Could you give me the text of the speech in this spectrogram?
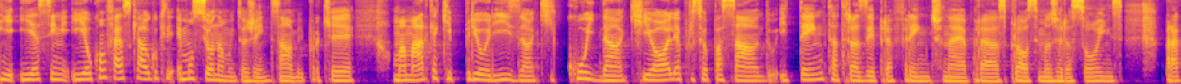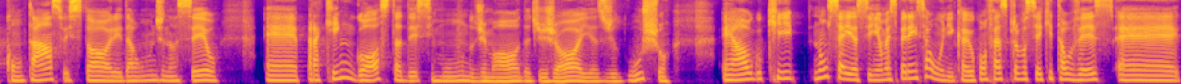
e, e, assim, e eu confesso que é algo que emociona muita gente, sabe? Porque uma marca que prioriza, que cuida, que olha para o seu passado e tenta trazer para frente, né, para as próximas gerações, para contar a sua história e da onde nasceu, é, para quem gosta desse mundo de moda, de joias, de luxo, é algo que, não sei, assim, é uma experiência única. Eu confesso para você que talvez, é,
